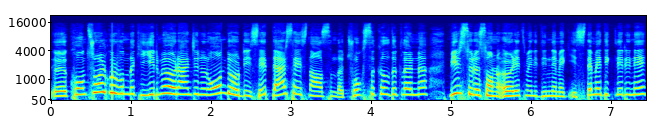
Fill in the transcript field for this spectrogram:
E, kontrol grubundaki 20 öğrencinin 14'ü ise ders esnasında çok sıkıldıklarını, bir süre sonra öğretmeni dinlemek istemediklerini,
